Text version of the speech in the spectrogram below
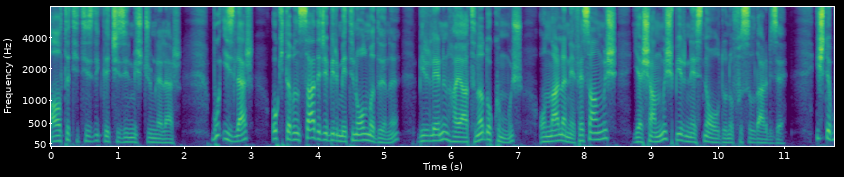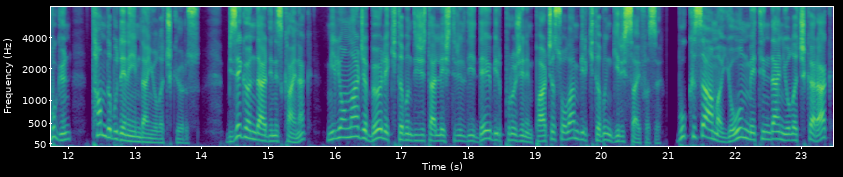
altı titizlikle çizilmiş cümleler. Bu izler o kitabın sadece bir metin olmadığını, birilerinin hayatına dokunmuş, onlarla nefes almış, yaşanmış bir nesne olduğunu fısıldar bize. İşte bugün tam da bu deneyimden yola çıkıyoruz. Bize gönderdiğiniz kaynak, milyonlarca böyle kitabın dijitalleştirildiği dev bir projenin parçası olan bir kitabın giriş sayfası. Bu kısa ama yoğun metinden yola çıkarak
